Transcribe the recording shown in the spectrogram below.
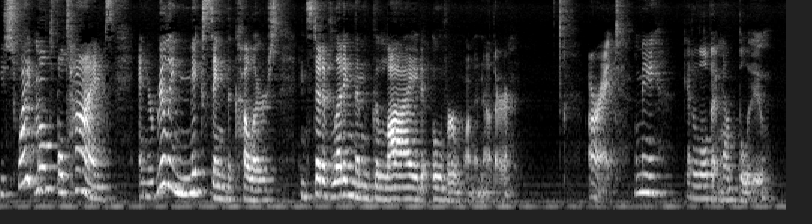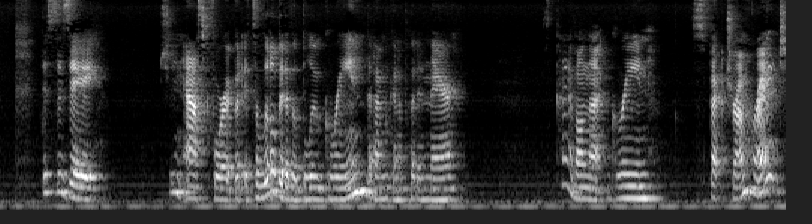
you swipe multiple times and you're really mixing the colors instead of letting them glide over one another. All right, let me get a little bit more blue. This is a, she didn't ask for it, but it's a little bit of a blue-green that I'm gonna put in there. It's kind of on that green spectrum, right?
